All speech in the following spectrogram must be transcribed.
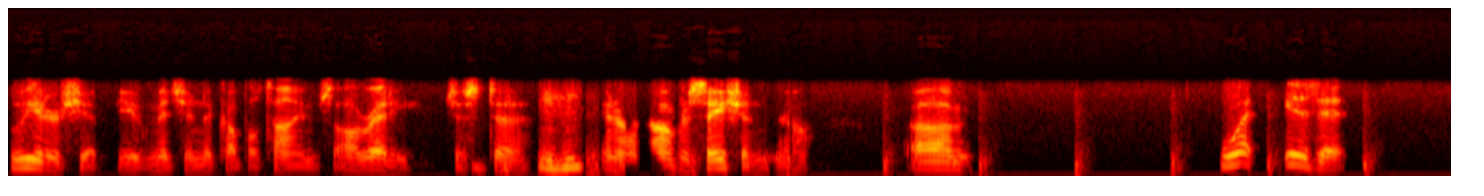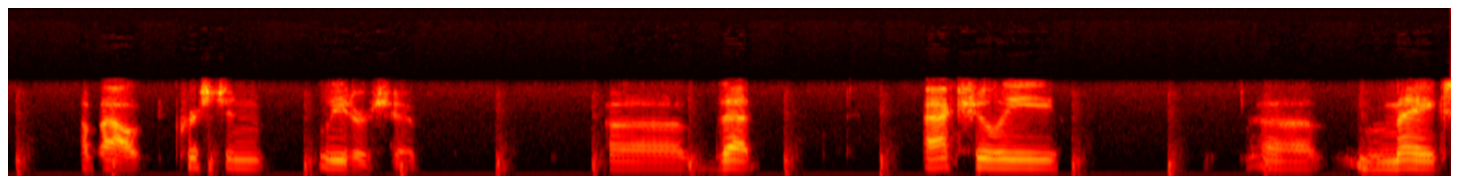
leadership. You've mentioned a couple times already, just uh, Mm-hmm. in our conversation now. Um, what is it about Christian leadership uh, that actually uh, makes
